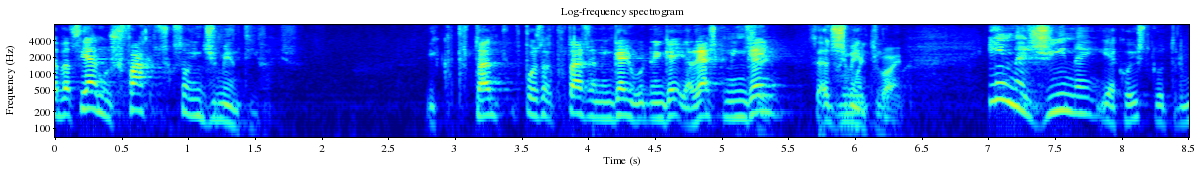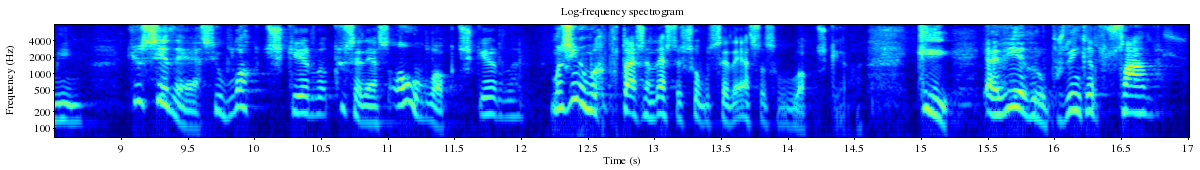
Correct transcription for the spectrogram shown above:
A basear nos factos que são indesmentíveis. E que, portanto, depois da reportagem, ninguém, ninguém aliás, que ninguém a desmentiu. Muito bem. Imaginem, e é com isto que eu termino, que o CDS e o Bloco de Esquerda, que o CDS ou o Bloco de Esquerda, imagina uma reportagem destas sobre o CDS ou sobre o Bloco de Esquerda, que havia grupos de encapuçados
